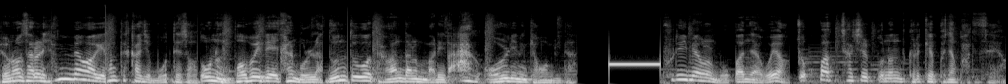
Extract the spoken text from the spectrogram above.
변호사를 현명하게 선택하지 못해서 또는 법에 대해 잘 몰라 눈 뜨고 당한다는 말이 딱 어울리는 경우입니다. 프리미엄을 못 받냐고요? 쪽박 차실 분은 그렇게 그냥 받으세요.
